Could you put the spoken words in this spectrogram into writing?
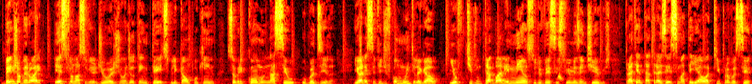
Bem, jovem herói, esse foi o nosso vídeo de hoje, onde eu tentei te explicar um pouquinho sobre como nasceu o Godzilla. E olha, esse vídeo ficou muito legal, e eu tive um trabalho imenso de ver esses filmes antigos para tentar trazer esse material aqui para você,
